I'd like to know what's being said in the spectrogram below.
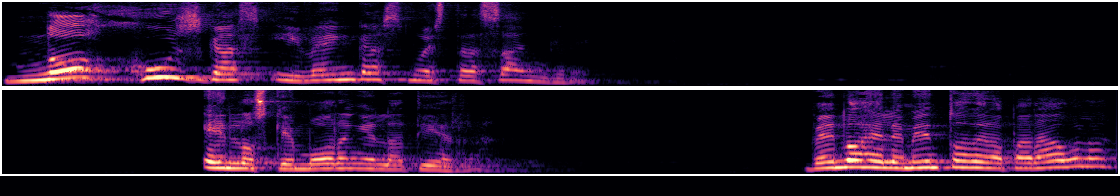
no juzgas y vengas nuestra sangre? en los que moran en la tierra. ¿Ven los elementos de la parábola?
